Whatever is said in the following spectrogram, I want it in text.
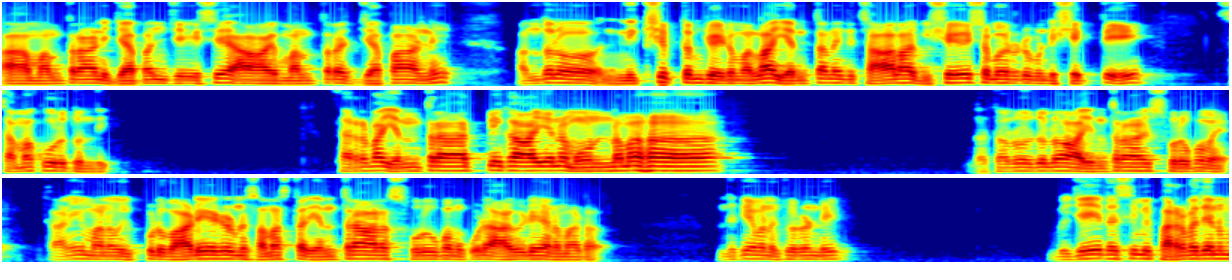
ఆ మంత్రాన్ని జపం చేసి ఆ మంత్ర జపాన్ని అందులో నిక్షిప్తం చేయడం వల్ల యంత్రానికి చాలా విశేషమైనటువంటి శక్తి సమకూరుతుంది. సర్వయంత్రాత్మికాయ నమో నమ. గత రోజుల్లో ఆ యంత్రాల స్వరూపమే. కానీ మనం ఇప్పుడు వాడేటువంటి సమస్త యంత్రాల స్వరూపం కూడా ఆవిడే అనమాట అందుకే మనం చూడండి. విజయదశమి పర్వదినం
